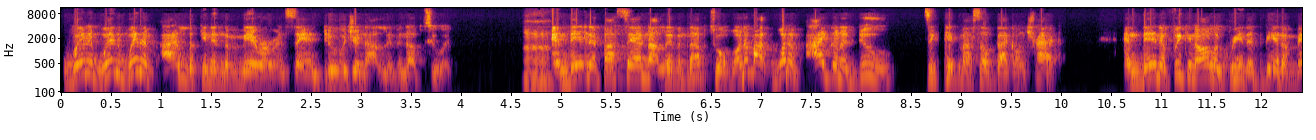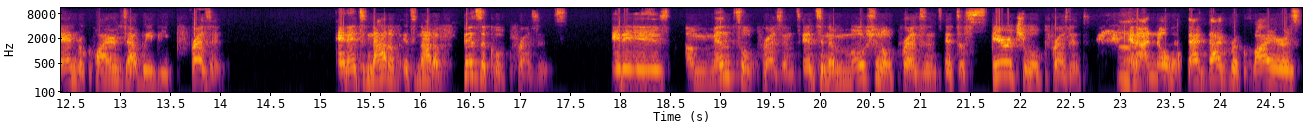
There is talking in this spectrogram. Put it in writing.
when when when am I looking in the mirror and saying, "Dude, you're not living up to it"? Mm. And then if I say I'm not living up to it, what am I what am I gonna do to get myself back on track? And then if we can all agree that being a man requires that we be present, and it's not a it's not a physical presence, it is a mental presence, it's an emotional presence, it's a spiritual presence, mm. and I know that that that requires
